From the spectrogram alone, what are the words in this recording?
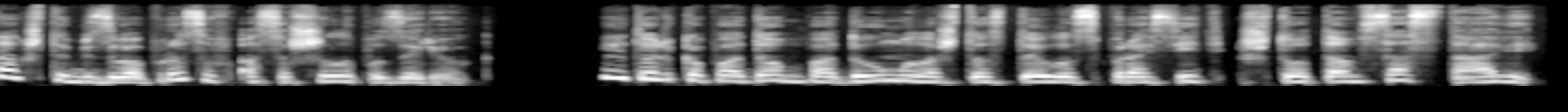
так что без вопросов осушила пузырек. И только потом подумала, что стоило спросить, что там в составе,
